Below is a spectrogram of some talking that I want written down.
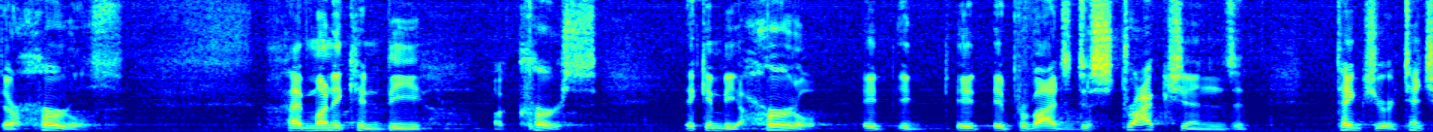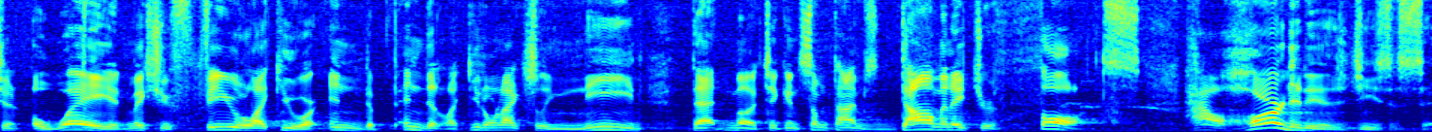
there are hurdles. That money can be a curse, it can be a hurdle it, it, it, it provides distractions. It takes your attention away. It makes you feel like you are independent, like you don't actually need that much. It can sometimes dominate your thoughts. How hard it is, Jesus said.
